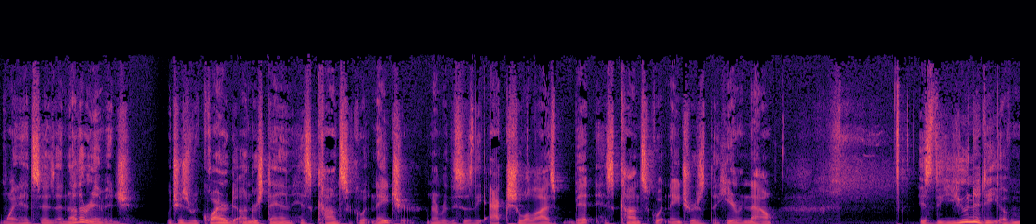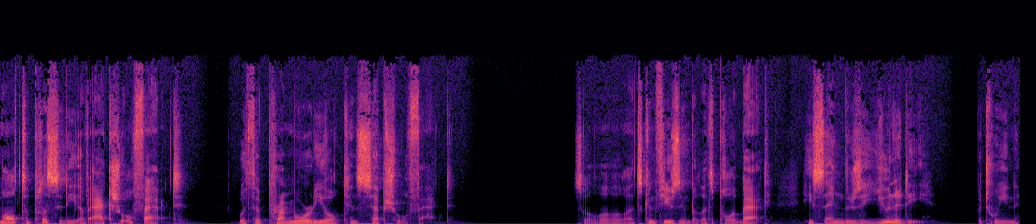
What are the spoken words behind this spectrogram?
Whitehead says another image which is required to understand his consequent nature. Remember, this is the actualized bit. His consequent nature is the here and now. Is the unity of multiplicity of actual fact with the primordial conceptual fact. So that's confusing, but let's pull it back. He's saying there's a unity between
